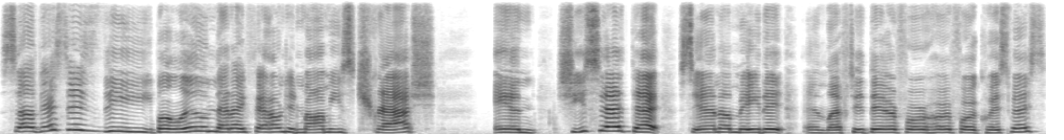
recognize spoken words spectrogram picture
So this is the balloon that I found in mommy's trash. And she said that Santa made it and left it there for her for Christmas.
